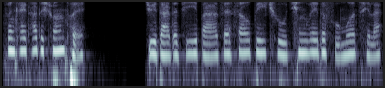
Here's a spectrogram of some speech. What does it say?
分开她的双腿。巨大的鸡巴在骚逼处轻微的抚摸起来，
